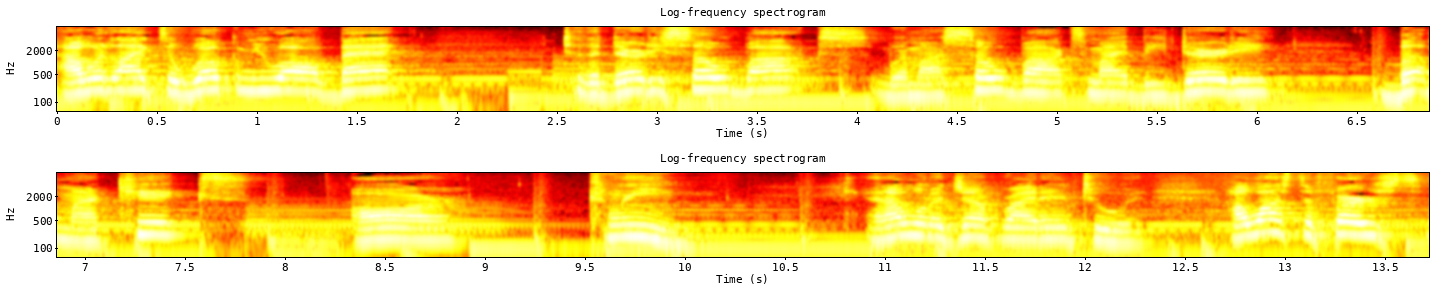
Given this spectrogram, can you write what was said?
I would like to welcome you all back to the Dirty Soapbox, where my soapbox might be dirty, but my kicks are clean. And I want to jump right into it. I watched the first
